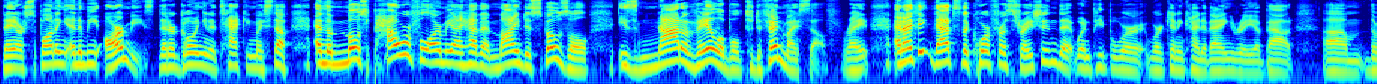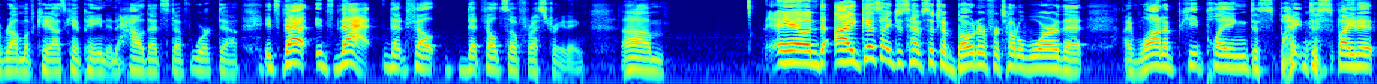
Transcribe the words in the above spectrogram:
They are spawning enemy armies that are going and attacking my stuff. And the most powerful army i have at my disposal is not available to defend myself right? And i think that's the core frustration that when people were were getting kind of angry about um, the realm of chaos campaign and how that stuff worked out. It's that it's that that felt that felt so frustrating. Um, and I guess I just have such a boner for Total War that I want to keep playing despite despite it.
